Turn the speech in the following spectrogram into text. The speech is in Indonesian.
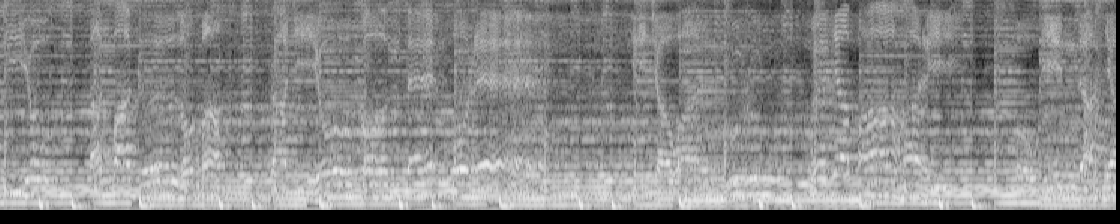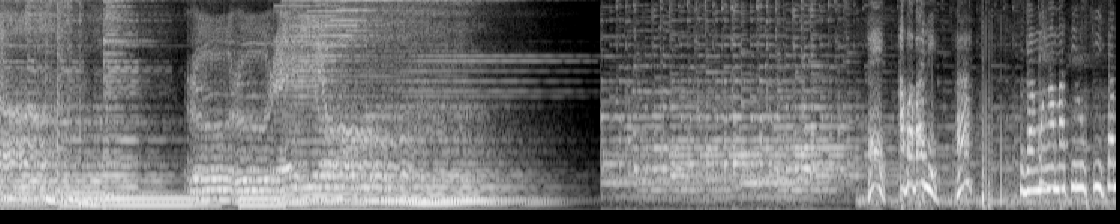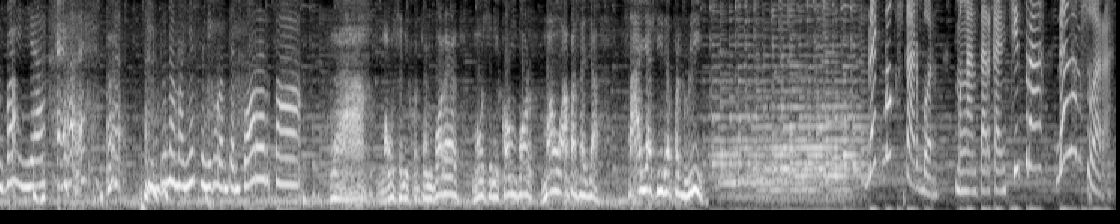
radio tanpa gelombang radio kontemporer hijauan guru menyapa hari oh indahnya Ruru Radio Hei, apa-apa nih? Hah? Sedang mengamati lukisan, Pak? Iya, eh, itu namanya seni kontemporer, Pak. Wah, mau seni kontemporer, mau seni kompor, mau apa saja. Saya tidak peduli. Black Box Carbon mengantarkan citra dalam suara.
